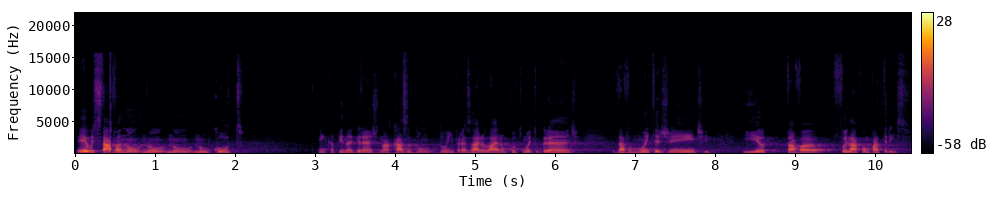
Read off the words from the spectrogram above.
Eu estava num, num, num culto em Campina Grande, na casa de um, de um empresário lá. Era um culto muito grande, dava muita gente e eu tava, fui lá com Patrícia.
